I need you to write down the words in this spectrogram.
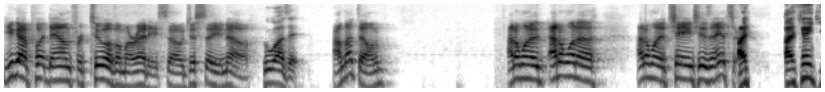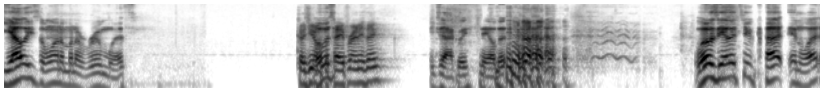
You got put down for two of them already, so just so you know. Who was it? I'm not telling him. I don't want to. I don't want to. I don't want to change his answer I- I think Yelly's the one I'm gonna room with. because you what don't have to pay for anything. Exactly, nailed it. what was the other two? Cut and what?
